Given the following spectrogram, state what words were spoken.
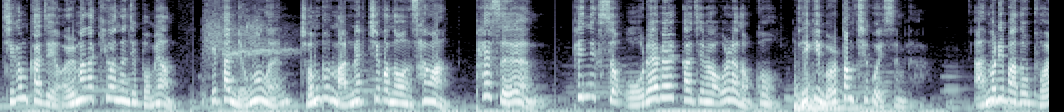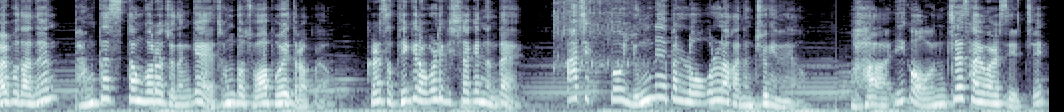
지금까지 얼마나 키웠는지 보면 일단 영웅은 전부 만렙 찍어놓은 상황. 펫은 피닉스 5레벨까지만 올려놓고 덱이 몰빵치고 있습니다. 아무리 봐도 부활보다는 방타 스턴 걸어주는 게 전 더 좋아 보이더라고요. 그래서 덱기를 올리기 시작했는데 아직도 6레벨로 올라가는 중이네요. 와 이거 언제 사용할 수 있지?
